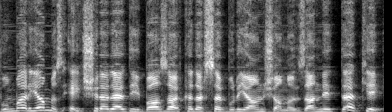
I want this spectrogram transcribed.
Bunlar yalnız ekşireler değil. Bazı arkadaşlar bunu yanlış anladı. Zannettiler ki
